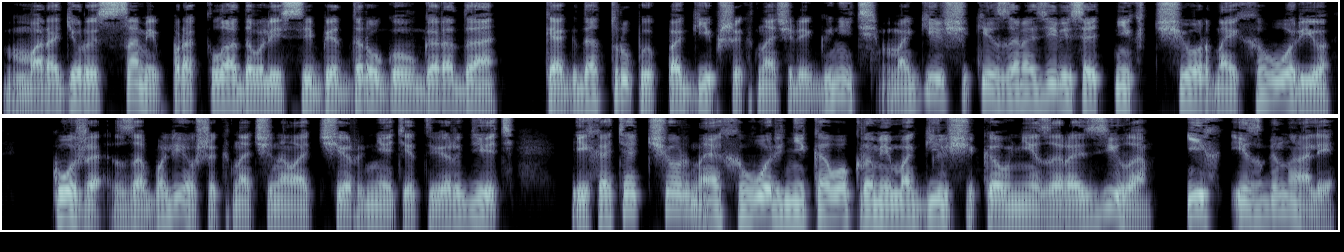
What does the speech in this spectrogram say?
Мародеры сами прокладывали себе дорогу в города. Когда трупы погибших начали гнить, могильщики заразились от них черной хворью, кожа заболевших начинала чернеть и твердеть. И хотя черная хворь никого, кроме могильщиков, не заразила, их изгнали.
